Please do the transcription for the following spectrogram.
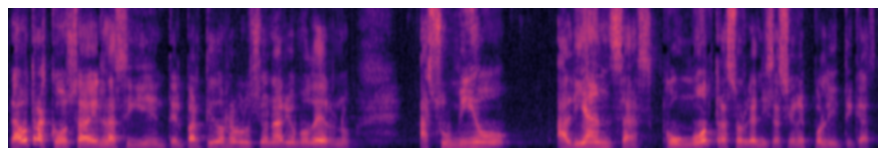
La otra cosa es la siguiente, el Partido Revolucionario Moderno asumió alianzas con otras organizaciones políticas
